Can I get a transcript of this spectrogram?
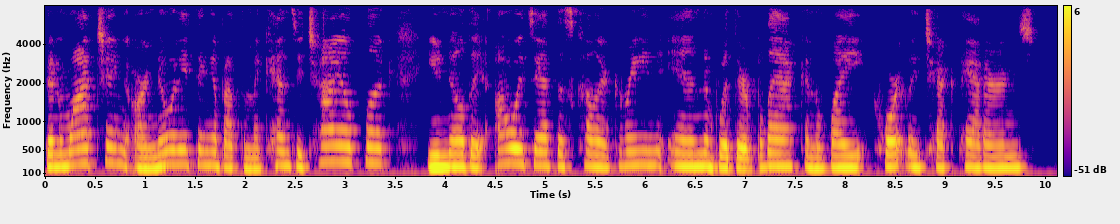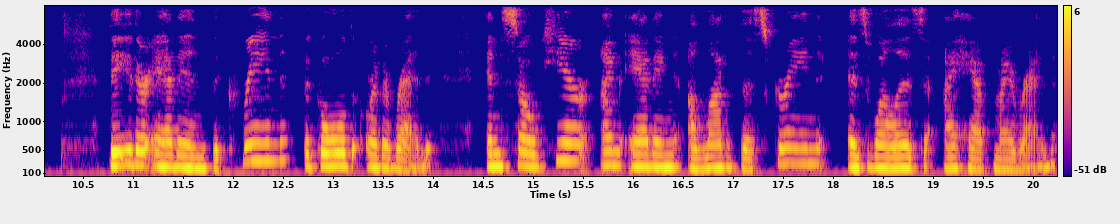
been watching or know anything about the Mackenzie Child look, you know they always add this color green in with their black and white courtly check patterns. They either add in the green, the gold, or the red. And so here I'm adding a lot of this green as well as I have my red.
